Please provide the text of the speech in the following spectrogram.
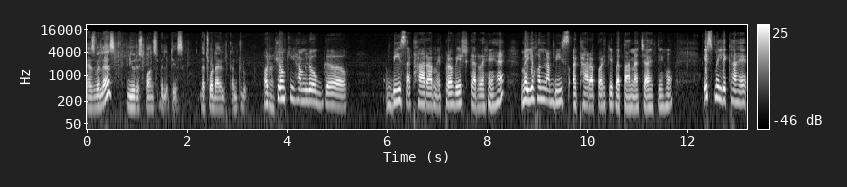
as well as new responsibilities that's what I will conclude और क्योंकि हम लोग बीस अठारह में प्रवेश कर रहे हैं मैं यहोन्ना बीस अठारह पढ़ के बताना चाहती हूँ। इसमें लिखा है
